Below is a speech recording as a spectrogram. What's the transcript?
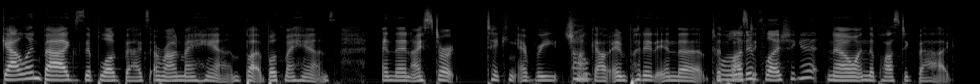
gallon bags, Ziploc bags around my hand, but both my hands, and then I start taking every chunk out and put it in the the Toilet plastic. and flushing it. no, in the plastic bag.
